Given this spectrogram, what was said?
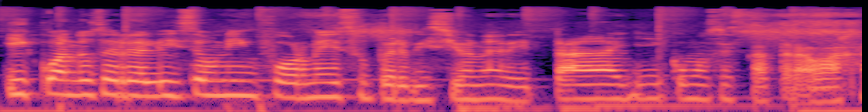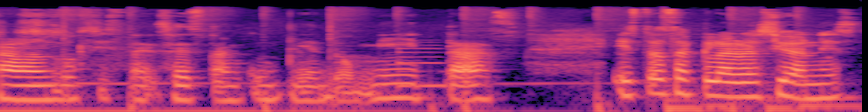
y cuando se realiza un informe de supervisión a detalle, cómo se está trabajando, si se están cumpliendo metas, estas aclaraciones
